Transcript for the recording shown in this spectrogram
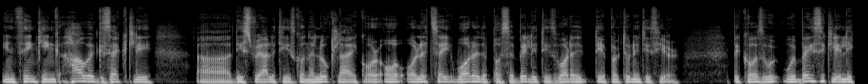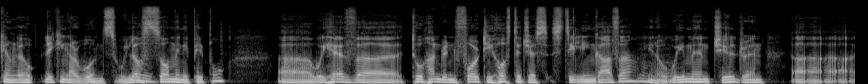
in thinking how exactly uh, this reality is going to look like, or, or, or, let's say, what are the possibilities, what are the opportunities here? Because we're basically licking, licking our wounds. We lost mm. so many people. Uh, we have uh, 240 hostages still in Gaza. Mm-hmm. You know, mm-hmm. women, children, uh,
